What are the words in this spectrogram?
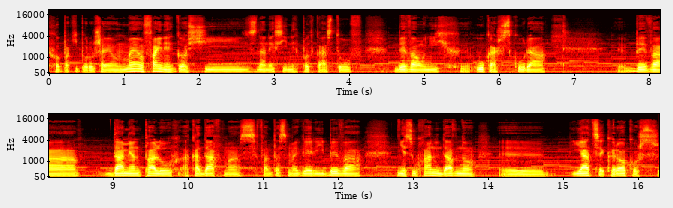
chłopaki poruszają. Mają fajnych gości znanych z innych podcastów. Bywa u nich Łukasz Skóra, bywa Damian Paluch, Akadachma z Fantasmagerii, bywa niesłuchany dawno e, Jacek Rokosz,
